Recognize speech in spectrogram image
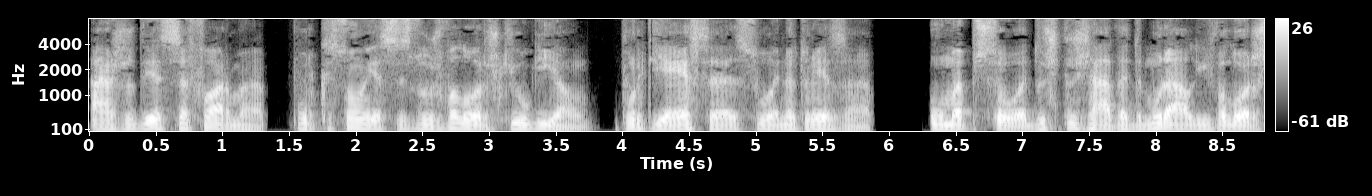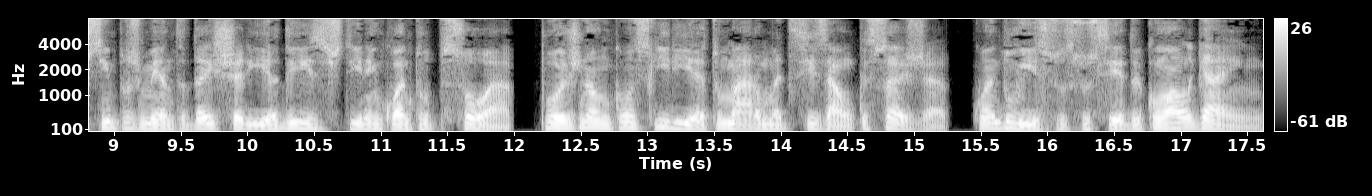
age dessa forma, porque são esses os valores que o guiam, porque é essa a sua natureza. Uma pessoa despojada de moral e valores simplesmente deixaria de existir enquanto pessoa, pois não conseguiria tomar uma decisão que seja, quando isso sucede com alguém,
